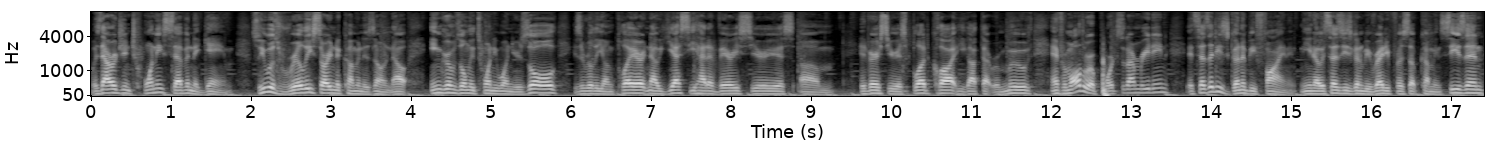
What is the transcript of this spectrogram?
was averaging 27 a game. So he was really starting to come in his own. Now, Ingram's only 21 years old. He's a really young player. Now, yes, he had a very serious um, a very serious blood clot. He got that removed. And from all the reports that I'm reading, it says that he's going to be fine. You know, it says he's going to be ready for this upcoming season.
